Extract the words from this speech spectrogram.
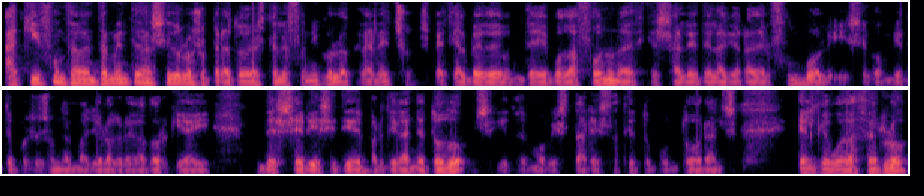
Aquí fundamentalmente han sido los operadores telefónicos lo que han hecho, especialmente de, Vodafone, una vez que sale de la guerra del fútbol y se convierte pues eso en el mayor agregador que hay de series y tiene prácticamente todo, seguido de Movistar hasta cierto punto Orange el que puede hacerlo,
